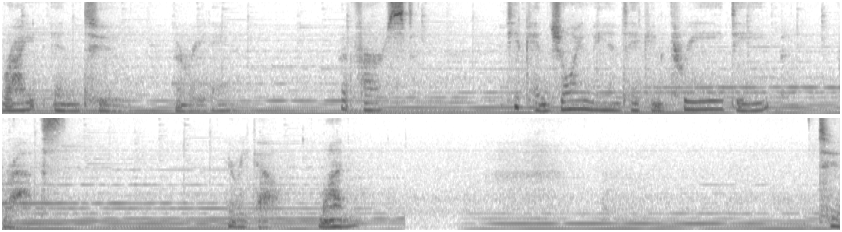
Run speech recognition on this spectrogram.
right into the reading. But first, if you can join me in taking three deep breaths. Here we go. One. Two.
